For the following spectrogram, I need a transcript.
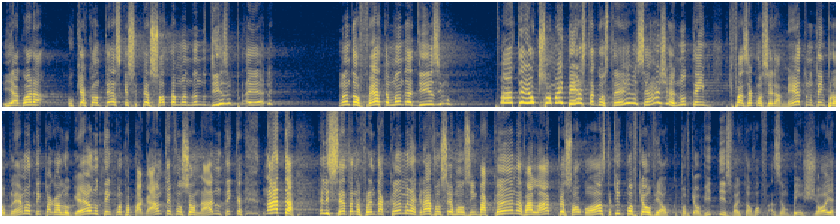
E agora o que acontece é que esse pessoal está mandando dízimo para ele manda oferta, manda dízimo. Até eu que sou mais besta, gostei. Você acha? Não tem que fazer aconselhamento, não tem problema, não tem que pagar aluguel, não tem conta para pagar, não tem funcionário, não tem que. Nada! Ele senta na frente da câmera, grava um sermãozinho bacana, vai lá, o pessoal gosta. O que o povo quer ouvir? O povo quer ouvir disso. Fala, então vamos fazer um bem joia.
